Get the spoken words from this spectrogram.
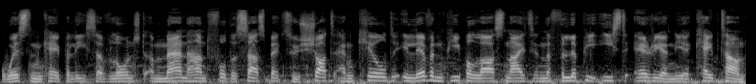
Western Cape police have launched a manhunt for the suspects who shot and killed 11 people last night in the Philippi East area near Cape Town.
